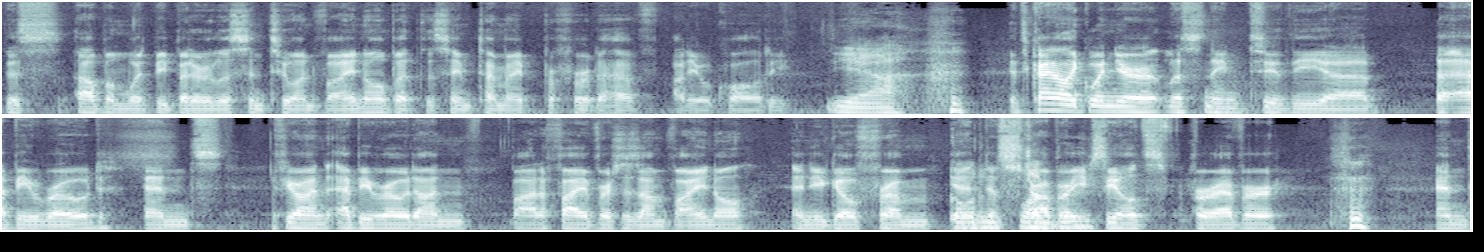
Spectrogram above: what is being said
this album would be better listened to on vinyl, but at the same time, I prefer to have audio quality. Yeah. It's kind of like when you're listening to the uh, the Abbey Road, and if you're on Abbey Road on Spotify versus on vinyl, and you go from the end Golden of Strawberry Fields Forever and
